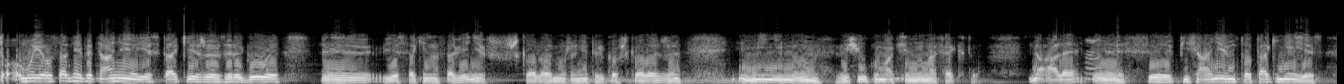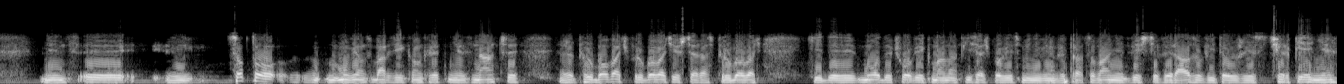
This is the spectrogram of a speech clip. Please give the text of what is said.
To moje ostatnie pytanie jest takie, że z reguły y, jest takie nastawienie w szkole, może nie tylko w szkole, że minimum wysiłku, maksimum efektu. No ale y, z pisaniem to tak nie jest. Więc y, co to, mówiąc bardziej konkretnie, znaczy, że próbować, próbować, jeszcze raz próbować, kiedy młody człowiek ma napisać, powiedzmy, nie wiem, wypracowanie 200 wyrazów i to już jest cierpienie,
